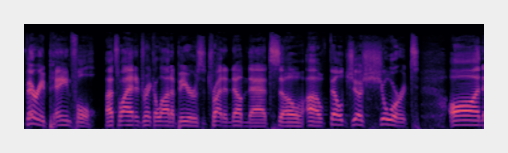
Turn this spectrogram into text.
Very painful. That's why I had to drink a lot of beers to try to numb that. So I uh, fell just short on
